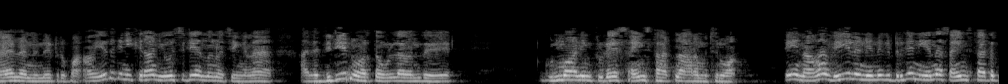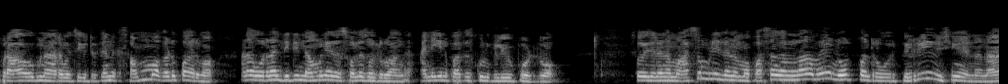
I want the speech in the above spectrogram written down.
நிழல நின்னுட்டு இருப்பான். அவன் எதுக்கு நிக்கிறான்னு யோசிச்சிட்டே இருந்தோம்னு வச்சுங்களேன் அது திடீர்னு ஒருத்தன் உள்ள வந்து குட் மார்னிங் டுடே சயின்ஸ் தாட்னு ஆரம்பிச்சிருவான். டேய் நான் வெயில நின்னுகிட்டு இருக்கேன் நீ என்ன சயின்ஸ் தாட்டு ப்ராப்ளம்னு ஆரம்பிச்சுக்கிட்டு இருக்கேன் எனக்கு செம்ம கடுப்பா இருக்கும். ஆனா ஒரு நாள் திடீர்னு நம்மளே அதை சொல்ல சொல்லிருவாங்க அன்னைக்குன்னு பார்த்து ஸ்கூலுக்கு லீவ் போட்டுருவோம். சோ இதுல நம்ம அசம்பிளில நம்ம பசங்க எல்லாமே நோட் பண்ற ஒரு பெரிய விஷயம் என்னன்னா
